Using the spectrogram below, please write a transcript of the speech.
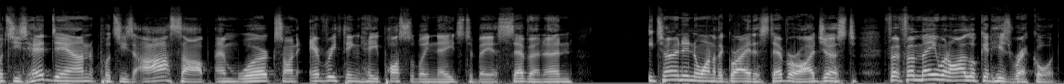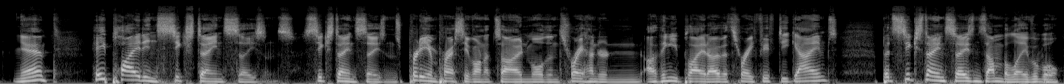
puts his head down, puts his ass up, and works on everything he possibly needs to be a seven. And he turned into one of the greatest ever. I just, for, for me, when I look at his record, yeah, he played in 16 seasons. 16 seasons. Pretty impressive on its own. More than 300, and, I think he played over 350 games. But 16 seasons, unbelievable.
